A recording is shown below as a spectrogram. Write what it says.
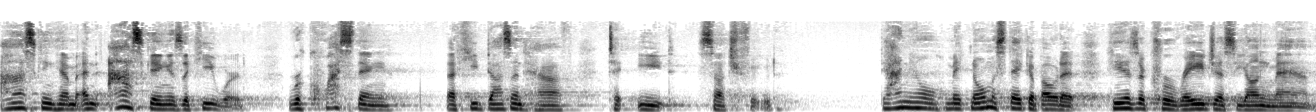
asking him, and asking is the key word, requesting that he doesn't have to eat such food. Daniel, make no mistake about it, he is a courageous young man.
